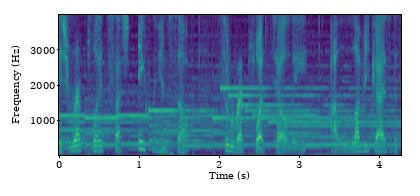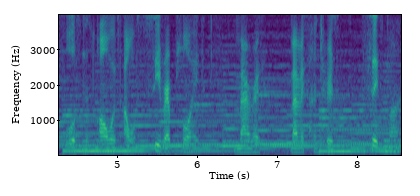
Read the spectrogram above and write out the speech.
is Reploid slash Inkling himself, Super Reploid CLE. I love you guys to the fullest, and as always, I will see Reploids, Maverick, Maverick Hunters, Sigma,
